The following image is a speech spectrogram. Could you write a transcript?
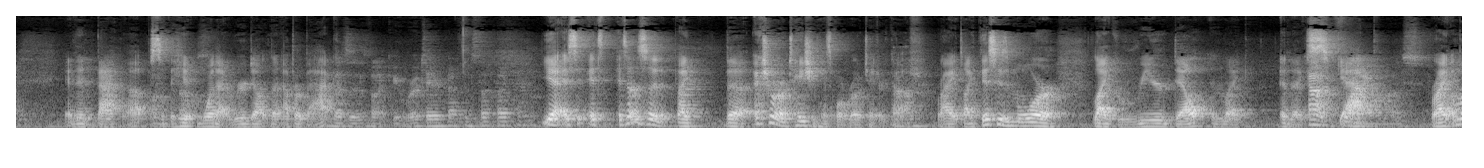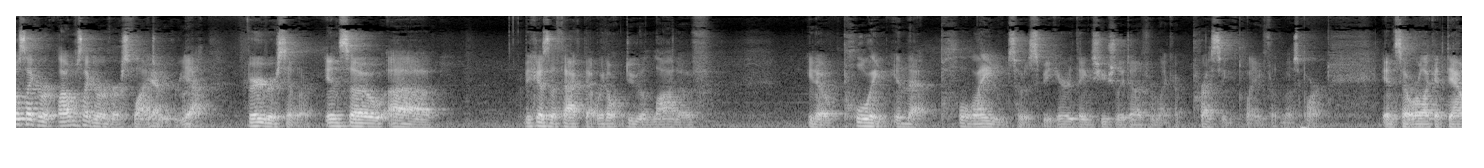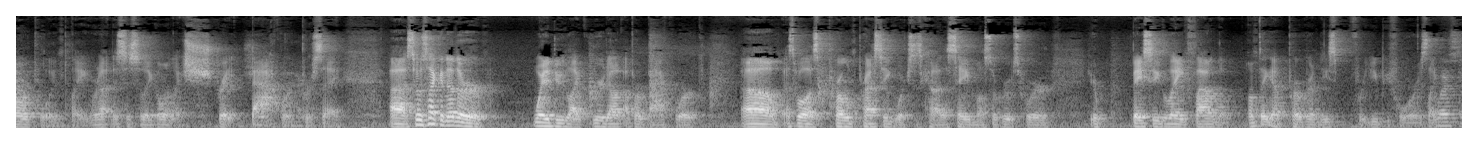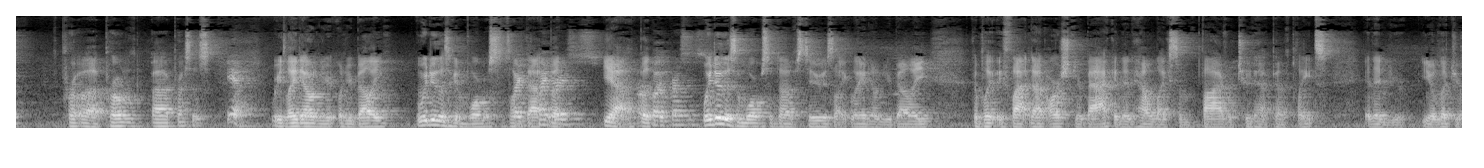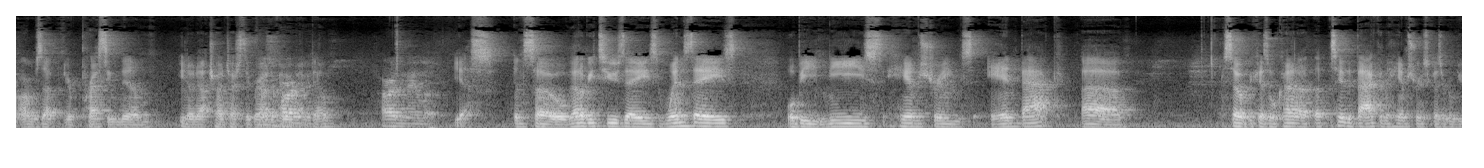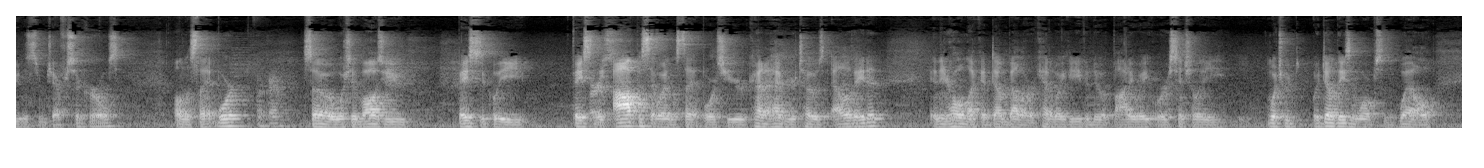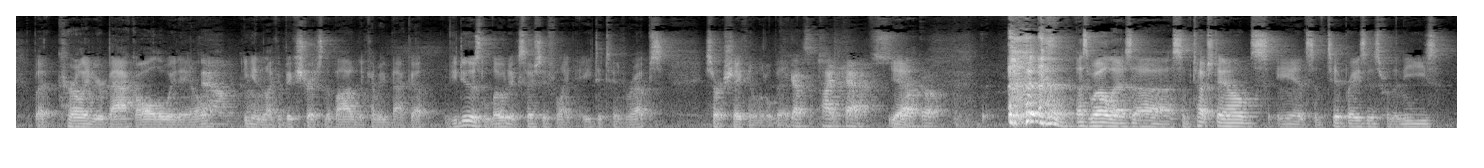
and then back up, so to hit more that rear delt and upper back. That's it, like your rotator cuff and stuff like that. Yeah, it's it's it's also like the extra rotation hits more rotator cuff, right? Like this is more like rear delt and like and like Kind scap, almost. right? Almost like a almost like a reverse fly Yeah. degree. Yeah, very very similar. And so uh, because of the fact that we don't do a lot of you know pulling in that plane, so to speak, everything's usually done from like a pressing plane for the most part. And so, we're like a downward pulling plane. We're not necessarily going like straight backward per se. Uh, so it's like another way to do like rear delt upper back work, um, as well as prone pressing, which is kind of the same muscle groups where you're basically laying flat on them. I think I've programmed these for you before. Is like pro, uh, prone uh, presses Yeah. where you lay down on your, on your belly we do this like in warm ups and stuff like, that. But raises? yeah, Or but we do this in warm ups sometimes too. Is like laying on your belly, completely flat, not arching your back, and then having like some five or two and a half pound plates, and then you you know lift your arms up, you're pressing them, you know, not trying to touch the ground, and back down. Harder than they look. Yes. And so that'll be Tuesdays. Wednesdays will be knees, hamstrings, and back. Uh, so because we'll kind of let's say the back and the hamstrings because we're going to do some Jefferson curls on the slant board. Okay. So which involves you basically facing First. the opposite way on the slant board. So you're kind of having your toes elevated, and then you're holding like a dumbbell or a kettlebell. You can even do a body weight, where essentially, which we we've done these in warm ups as well. But curling your back all the way down, Down. you get like a big stretch in the bottom, and coming back up. If you do this loaded, especially for like eight to ten reps, start shaking a little You bit got some tight calves. Yeah. As well as uh, some touchdowns and some tib raises for the knees.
